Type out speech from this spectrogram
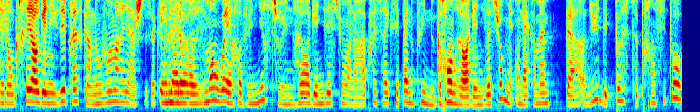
Et donc réorganiser presque un nouveau mariage, c'est ça que ça Et veut dire aussi malheureusement, ouais, revenir sur une réorganisation. Alors après, c'est vrai que c'est pas non plus une grande réorganisation, mais on a quand même perdu des postes principaux.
